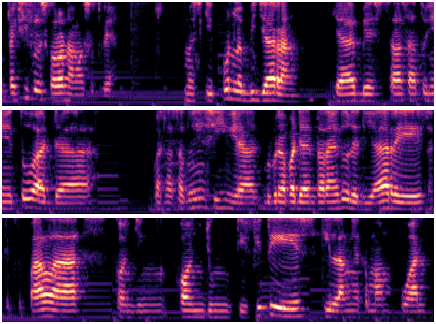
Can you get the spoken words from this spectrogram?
Infeksi virus corona maksudnya. Meskipun lebih jarang. Ya, salah satunya itu ada bukan salah satunya sih ya beberapa di antaranya itu ada diare, sakit kepala, konjung, konjungtivitis, hilangnya kemampuan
